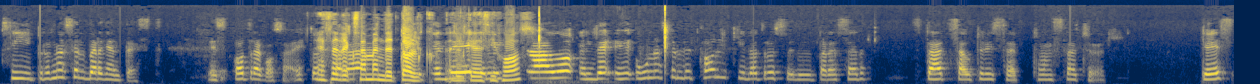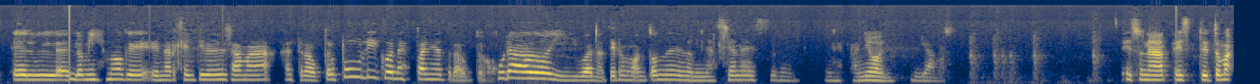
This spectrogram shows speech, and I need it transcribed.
sí, pero no es el Bergen Test, es otra cosa. Esto Es el para- examen de Tolk, es el de- que decís el vos. Estado, el de, eh, uno es el de Tolk y el otro es el para hacer Stats Authorized Translator, que es el, lo mismo que en Argentina se llama traductor público, en España traductor jurado y bueno, tiene un montón de denominaciones en español, digamos. Es una, este, toma,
